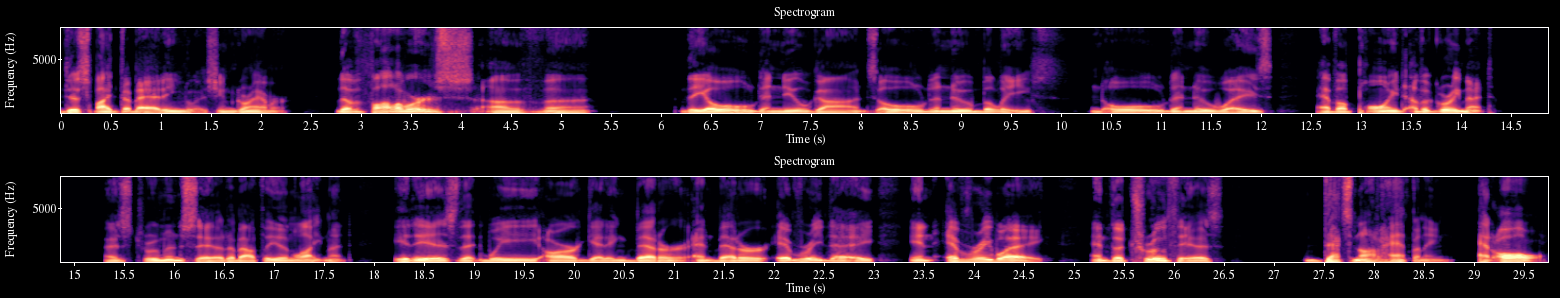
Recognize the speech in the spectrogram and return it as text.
despite the bad English and grammar. The followers of uh, the old and new gods, old and new beliefs, and old and new ways have a point of agreement. As Truman said about the Enlightenment, it is that we are getting better and better every day in every way. And the truth is, that's not happening at all.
